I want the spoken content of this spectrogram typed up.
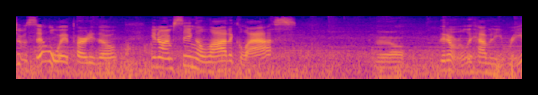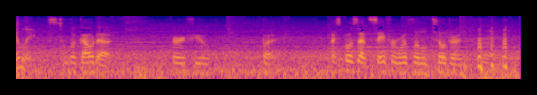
Much of a sail away party though. You know, I'm seeing a lot of glass. Yeah. They don't really have any railings to look out at. Very few. But I suppose that's safer with little children. yeah.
